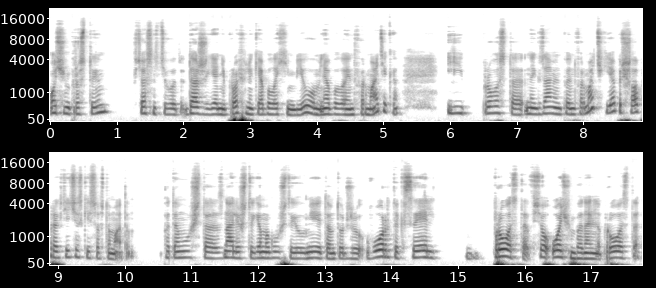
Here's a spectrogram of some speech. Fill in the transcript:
очень простым. В частности, вот даже я не профильник, я была химбио, у меня была информатика. И просто на экзамен по информатике я пришла практически с автоматом. Потому что знали, что я могу, что я умею, там тот же Word, Excel, просто, все очень банально просто.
